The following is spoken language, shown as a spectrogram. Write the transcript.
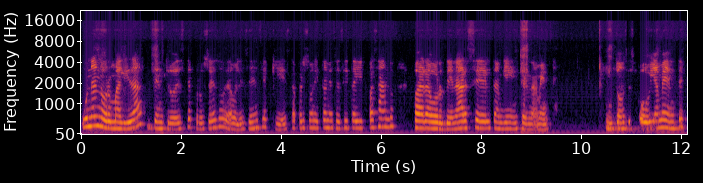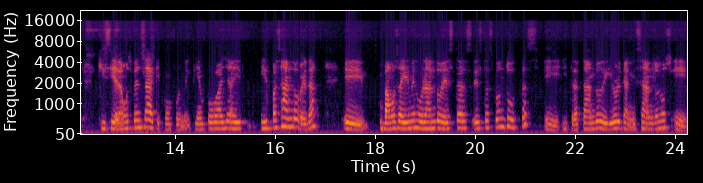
una normalidad dentro de este proceso de adolescencia que esta personita necesita ir pasando para ordenarse él también internamente. Entonces, obviamente, quisiéramos pensar que conforme el tiempo vaya a ir, pasando, ¿verdad? Eh, vamos a ir mejorando estas, estas conductas eh, y tratando de ir organizándonos eh,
